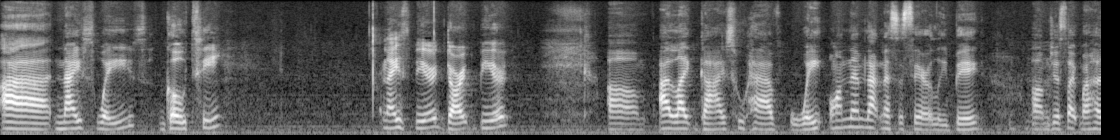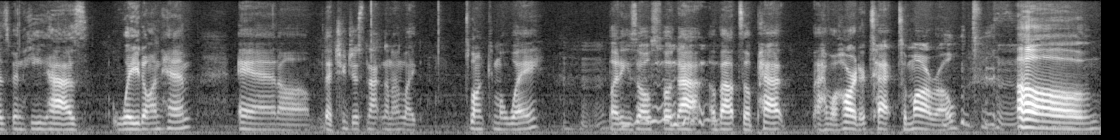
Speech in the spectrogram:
Uh, nice waves, goatee, nice beard, dark beard. Um, I like guys who have weight on them, not necessarily big. Um, just like my husband, he has weight on him, and um, that you're just not gonna like flunk him away. But he's also not about to pat, have a heart attack tomorrow. um,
